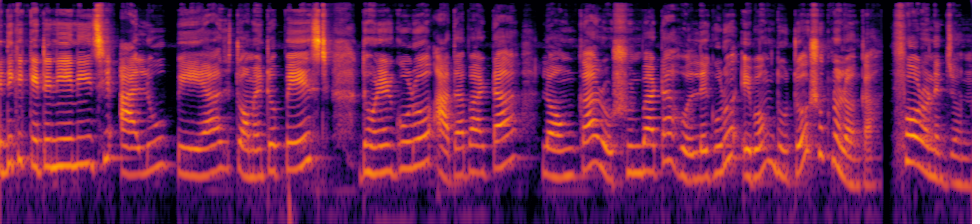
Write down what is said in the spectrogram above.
এদিকে কেটে নিয়ে নিয়েছি আলু, পেঁয়াজ, টমেটো পেস্ট, ধনের গুঁড়ো, আদা বাটা, লঙ্কা, রসুন বাটা, হলদে গুঁড়ো এবং দুটো শুকনো লঙ্কা ফোড়নের জন্য।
